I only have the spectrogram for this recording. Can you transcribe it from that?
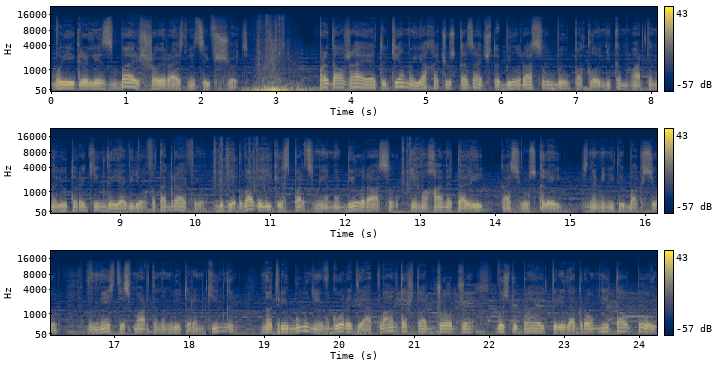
выиграли с большой разницей в счете. Продолжая эту тему, я хочу сказать, что Билл Рассел был поклонником Мартина Лютера Кинга. Я видел фотографию, где два великих спортсмена, Билл Рассел и Мохаммед Али, Кассиус Клей, знаменитый боксер, вместе с Мартином Лютером Кингом на трибуне в городе Атланта, штат Джорджия, выступают перед огромной толпой,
